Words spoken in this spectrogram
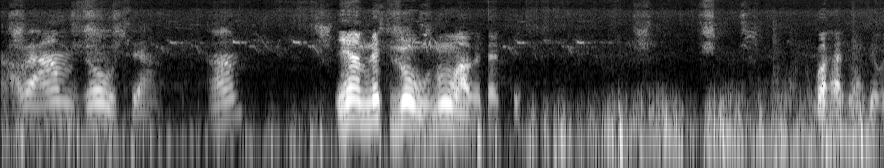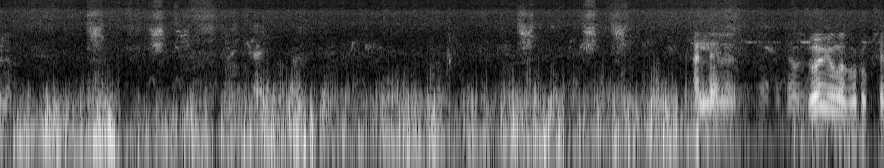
હવે આમ જોવું છે આમ. એમ નથી જોવું નું આવે ત્યાંથી બહાર શું દે બોલા જોયું એમાં ગુટુક છે.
